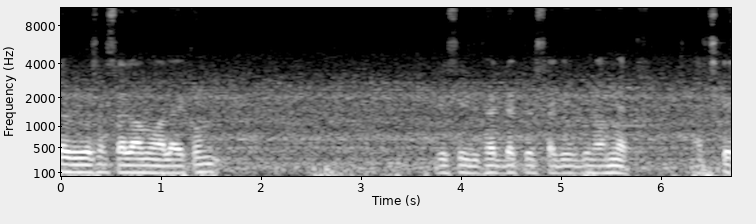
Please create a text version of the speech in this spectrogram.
আসসালামু আলাইকুম this is vet doctor Sakibul Ahmed আজকে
